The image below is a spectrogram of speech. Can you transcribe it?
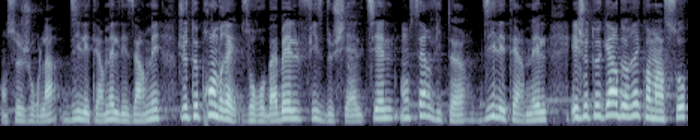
En ce jour-là, dit l'Éternel des armées, je te prendrai, Zorobabel, fils de Shealtiel, mon serviteur, dit l'Éternel, et je te garderai comme un sceau,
